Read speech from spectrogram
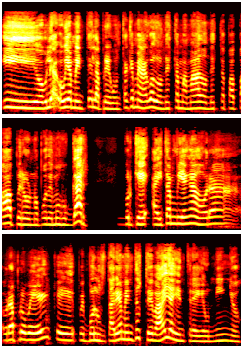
Y obvia- obviamente la pregunta que me hago, ¿dónde está mamá? ¿Dónde está papá? Pero no podemos juzgar. Porque ahí también ahora, ahora proveen que pues, voluntariamente usted vaya y entregue un niño.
